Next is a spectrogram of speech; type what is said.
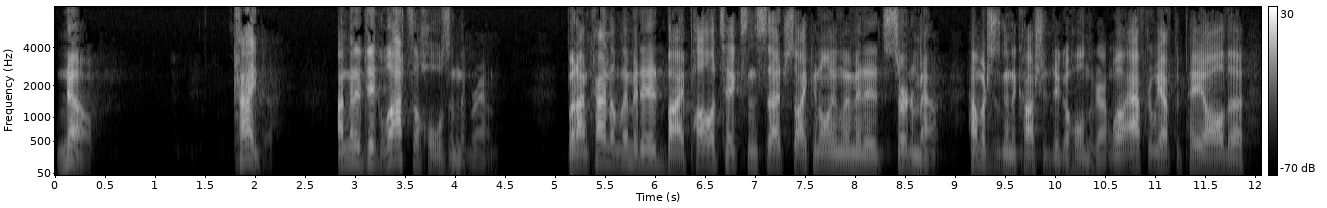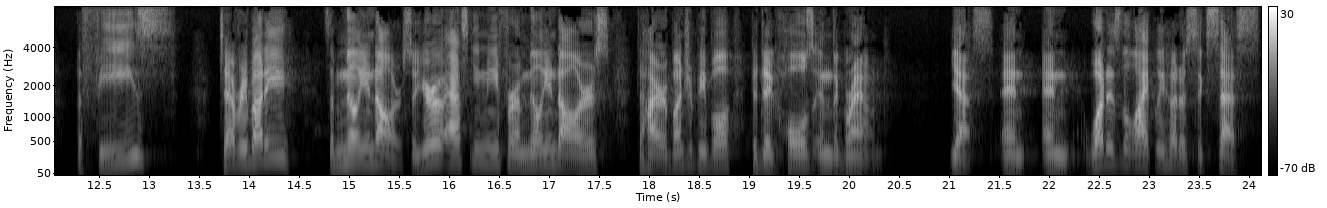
No. Kinda. I'm going to dig lots of holes in the ground. But I'm kind of limited by politics and such, so I can only limit it a certain amount. How much is it going to cost you to dig a hole in the ground? Well, after we have to pay all the, the fees to everybody, it's a million dollars. So you're asking me for a million dollars to hire a bunch of people to dig holes in the ground. Yes. And, and what is the likelihood of success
